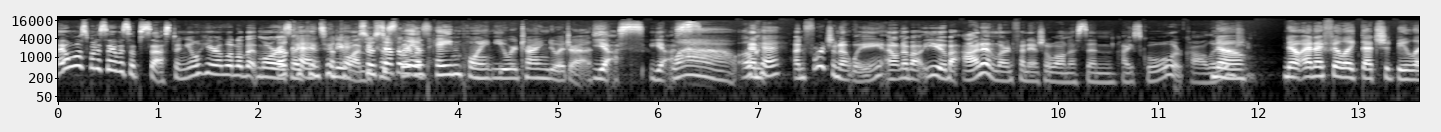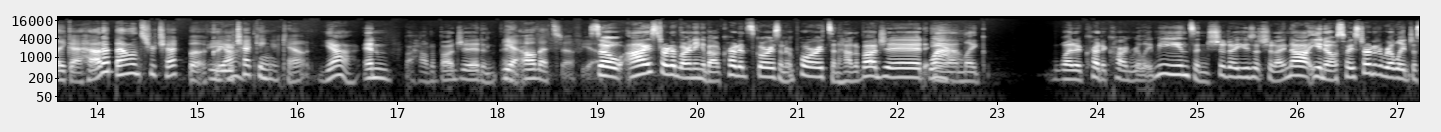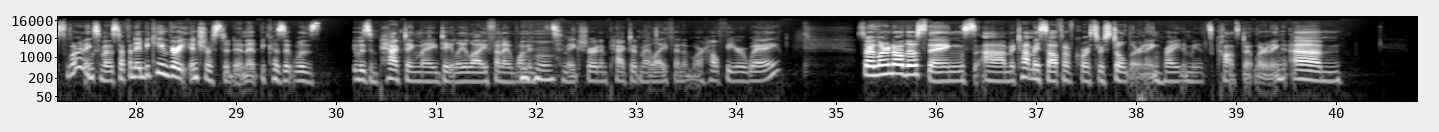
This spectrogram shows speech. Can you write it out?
I almost want to say I was obsessed, and you'll hear a little bit more as I continue okay. on. So it's definitely was- a pain point you were trying to address. Yes. Yes. Wow. And Okay. unfortunately, I don't know about you, but I didn't learn financial wellness in high school or college. No, no, and I feel like that should be like a how to balance your checkbook or Yeah. your checking account. Yeah, and how to budget and Yeah, all that stuff. Yeah. So I started learning about credit scores and reports and how to budget Wow. and like what a credit card really means and should I use it, should I not? You know, so I started really just learning some of the stuff and I became very interested in it because it was it was impacting my daily life and I wanted Mm-hmm. to make sure it impacted my life in a more healthier way. So I learned all those things. Um, I taught myself, and of course, they're still learning, right? I mean, it's constant learning. Um,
